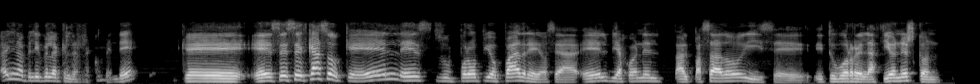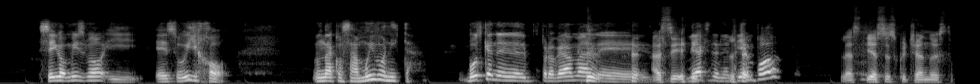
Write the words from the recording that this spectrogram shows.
hay una película que les recomendé que ese es el caso, que él es su propio padre, o sea, él viajó en el, al pasado y, se, y tuvo relaciones con sigo mismo y es su hijo. Una cosa muy bonita. Busquen en el programa de Así, Viajes en el Tiempo. Las tías escuchando esto.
